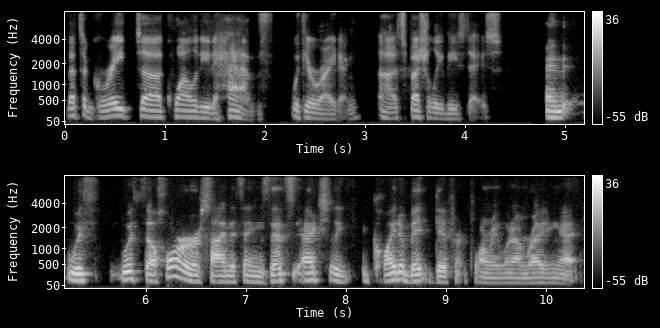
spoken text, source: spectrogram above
that's a great uh, quality to have with your writing uh, especially these days and with with the horror side of things that's actually quite a bit different for me when i'm writing that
